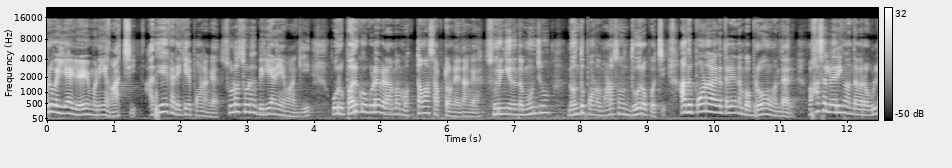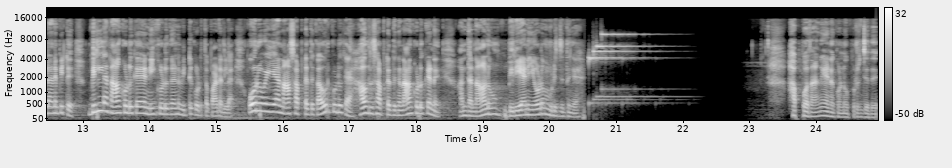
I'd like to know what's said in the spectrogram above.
ஒரு வையா ஏழு மணி ஆச்சு. அதே கடைக்கே போனாங்க. சுட சுட பிரியாணியை வாங்கி ஒரு பருக்கு கூட விடாமல் மொத்தமாக சாப்பிட்டோன்னே தாங்க. சுருங்கி இருந்த மூஞ்சும் நொந்து போன மனசும் தூர போச்சு. அது போன வேகத்திலே நம்ம ப்ரோவும் வந்தார். வாசல் வரைக்கும் வந்தவரை உள்ளே அனுப்பிட்டு பில்லை நான் கொடுக்க நீ கொடுக்கன்னு விட்டு கொடுத்த பாடல ஒரு வையா நான் சாப்பிட்டதுக்கு அவர் கொடுக்க அவர் சாப்பிட்டதுக்கு நான் கொடுக்கன்னு. அந்த நாளும் பிரியாணியோடு முடிஞ்சுதுங்க. அப்போதாங்க எனக்கு ஒன்று புரிஞ்சுது.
